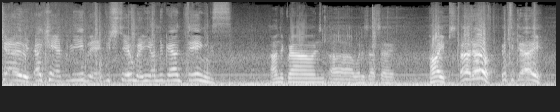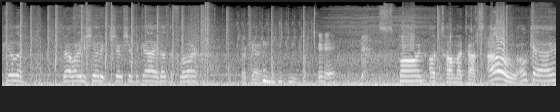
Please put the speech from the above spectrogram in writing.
god, I can't believe it! There's so many underground things! Underground, uh, what does that say? Pipes! Oh no! It's a guy! Kill him! No, what are you shooting? Shoot, shoot the guy, not the floor. Okay. Spawn automatats. Oh, okay.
